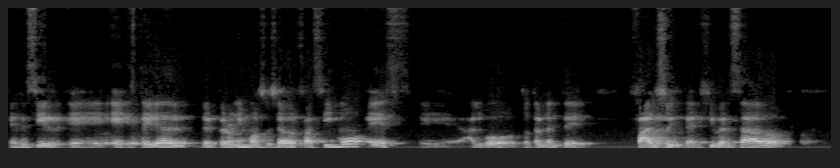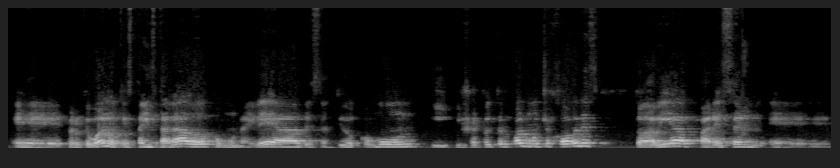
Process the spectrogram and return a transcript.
Es decir, eh, esta idea del, peronismo asociado al fascismo es eh, algo totalmente falso y tergiversado, eh, pero que bueno, que está instalado como una idea de sentido común y, respecto al cual muchos jóvenes todavía parecen eh,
